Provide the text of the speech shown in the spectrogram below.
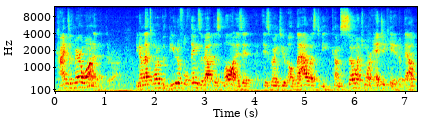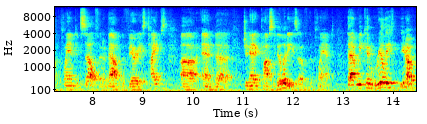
kinds of marijuana that there are. You know, that's one of the beautiful things about this law is it is going to allow us to become so much more educated about the plant itself and about the various types uh, and uh, genetic possibilities of the plant that we can really, you know,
